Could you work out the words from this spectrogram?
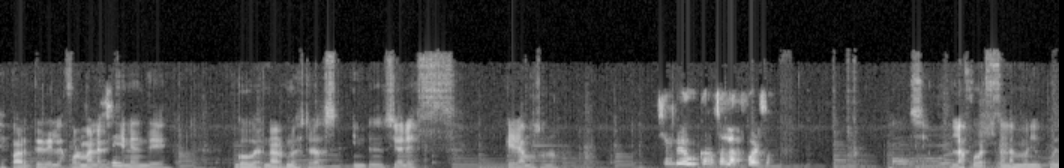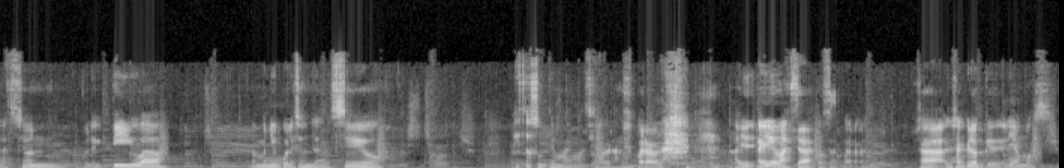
Es parte de la forma en la que Sí. tienen de gobernar nuestras intenciones, queramos o no. Siempre buscan usar la fuerza. Sí. La fuerza, la manipulación colectiva, la manipulación del deseo. Esto es un tema demasiado grande para hablar. hay, hay demasiadas cosas para hablar. Ya, ya creo que deberíamos.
